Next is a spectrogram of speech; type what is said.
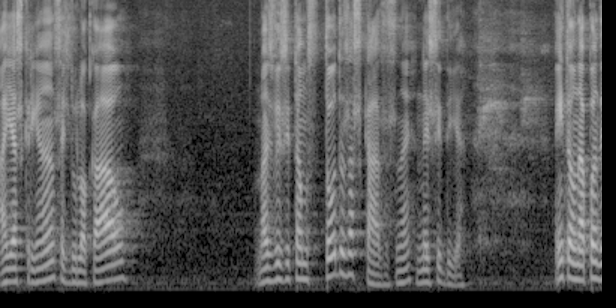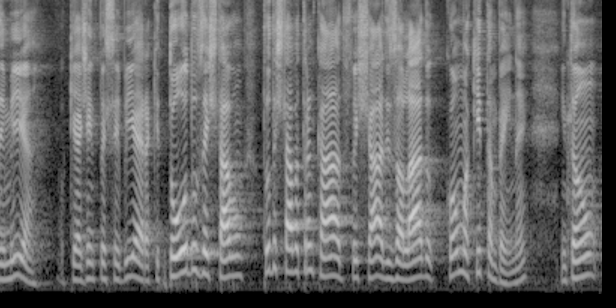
Aí as crianças do local. Nós visitamos todas as casas né, nesse dia. Então, na pandemia, o que a gente percebia era que todos estavam, tudo estava trancado, fechado, isolado, como aqui também, né? Então,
